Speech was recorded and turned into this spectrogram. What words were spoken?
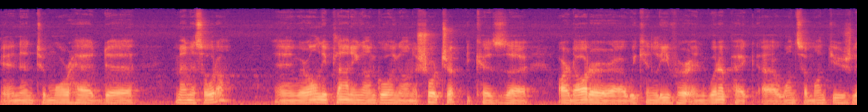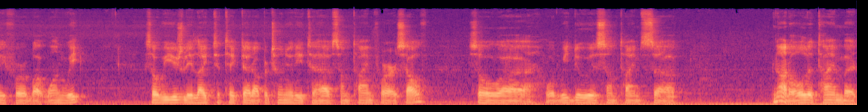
and then to Moorhead, uh, Minnesota. And we're only planning on going on a short trip because uh, our daughter, uh, we can leave her in Winnipeg uh, once a month, usually for about one week. So we usually like to take that opportunity to have some time for ourselves. So uh, what we do is sometimes, not all the time, but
